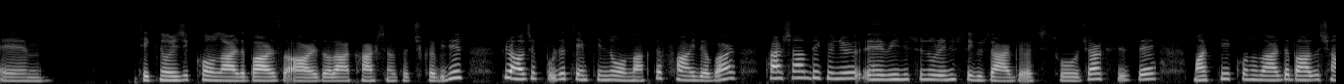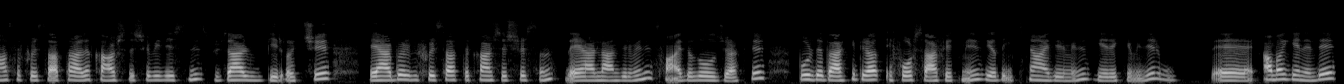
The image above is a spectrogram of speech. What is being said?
e, teknolojik konularda bazı arızalar karşınıza çıkabilir. Birazcık burada temkinli olmakta fayda var. Perşembe günü e, Venüs'ün Uranüs'e güzel bir açısı olacak. Siz de maddi konularda bazı şans ve fırsatlarla karşılaşabilirsiniz. Güzel bir açı. Eğer böyle bir fırsatla karşılaşırsanız değerlendirmeniz faydalı olacaktır. Burada belki biraz efor sarf etmeniz ya da ikna edilmeniz gerekebilir. E, ama gene de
